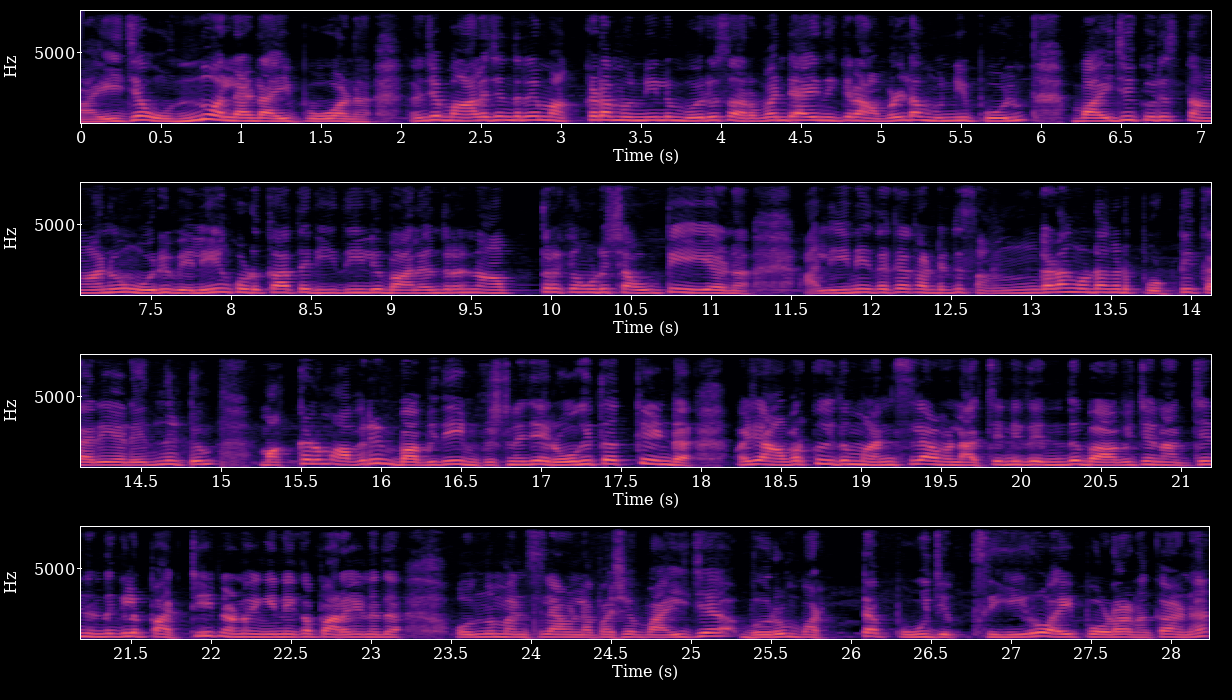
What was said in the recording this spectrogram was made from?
വൈജ ഒന്നും അല്ലാണ്ടായി പോവാണ്. എന്നുവെച്ചാൽ ബാലചന്ദ്രനെ മക്കളുടെ മുന്നിലും ഒരു സർവന്റായി നിൽക്കുന്ന അവളുടെ മുന്നിൽ പോലും വൈജയ്ക്ക് ഒരു സ്ഥാനവും ഒരു വിലയും കൊടുക്കാത്ത രീതിയിൽ ബാലചന്ദ്രൻ അത്രയ്ക്കും അങ്ങോട്ട് ഷൗട്ട് ചെയ്യുകയാണ് അലീന ഇതൊക്കെ കണ്ടിട്ട് സങ്കടം കൊണ്ട് അങ്ങോട്ട് പൊട്ടിക്കരയാണ്. എന്നിട്ടും മക്കളും അവരും ബബിതയും കൃഷ്ണജയ രോഹിതൊക്കെ ഉണ്ട്. പക്ഷേ അവർക്കും ഇത് മനസ്സിലാവണ്ട. അച്ഛൻ ഇത് എന്ത് ഭാവിച്ചാണ്? അച്ഛൻ എന്തെങ്കിലും പറ്റിയിട്ടാണോ ഇങ്ങനെയൊക്കെ പറയണത്? ഒന്നും മനസ്സിലാവണില്ല. പക്ഷേ വൈജ വെറും വട്ട പൂജ്യം സീറോ ആയി പോണ കണക്കാണ്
